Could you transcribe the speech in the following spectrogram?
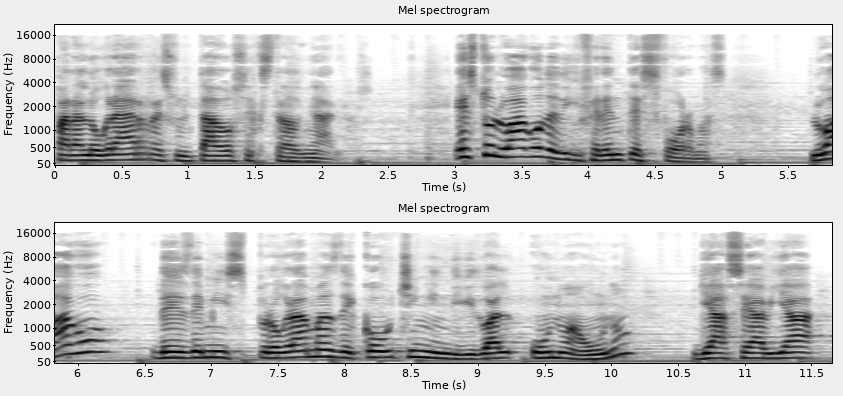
para lograr resultados extraordinarios. Esto lo hago de diferentes formas. Lo hago desde mis programas de coaching individual uno a uno, ya sea vía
